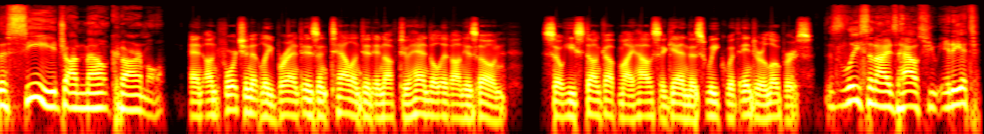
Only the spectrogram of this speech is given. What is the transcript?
the siege on Mount Carmel. And unfortunately, Brent isn't talented enough to handle it on his own, so he stunk up my house again this week with interlopers. This is Lisa and I's house, you idiot.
